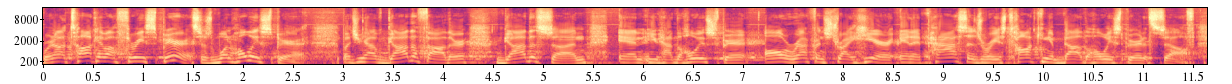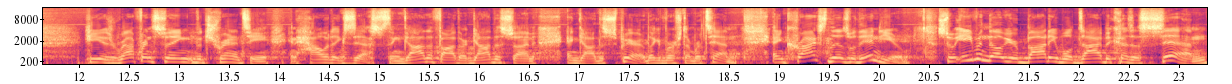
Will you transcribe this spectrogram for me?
We're not talking about three spirits. There's one Holy Spirit. But you have God the Father, God the Son, and you have the Holy Spirit all referenced right here in a passage where he's talking about the Holy Spirit itself. He is referencing the Trinity and how it exists. And God the Father, God the Son, and God the Spirit. Look at verse number 10. And Christ lives within you. So even though your body will die because of sin,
